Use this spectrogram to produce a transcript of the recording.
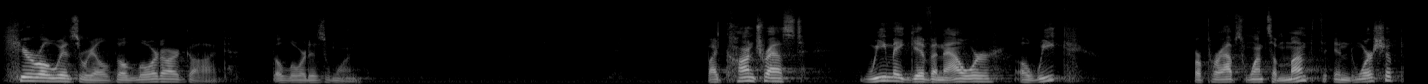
Hear, O Israel, the Lord our God, the Lord is one. By contrast, we may give an hour a week or perhaps once a month in worship.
